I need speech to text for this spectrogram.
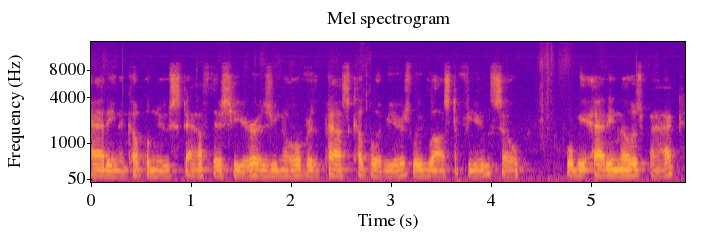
adding a couple new staff this year. As you know, over the past couple of years, we've lost a few, so we'll be adding those back.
